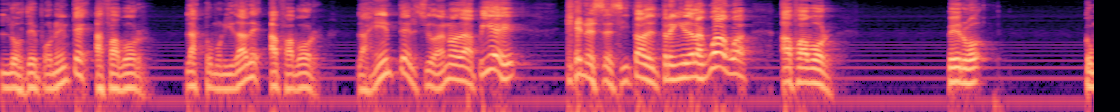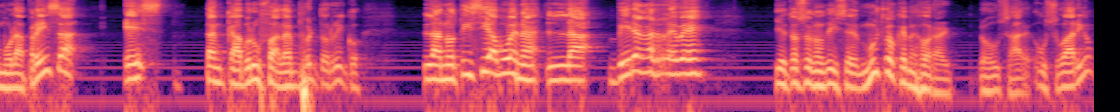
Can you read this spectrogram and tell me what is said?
los deponentes a favor, las comunidades a favor, la gente, el ciudadano de a pie, que necesita del tren y de las guaguas, a favor. Pero como la prensa es tan cabrúfala en Puerto Rico, la noticia buena la viran al revés y entonces nos dice mucho que mejorar. Los usuarios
